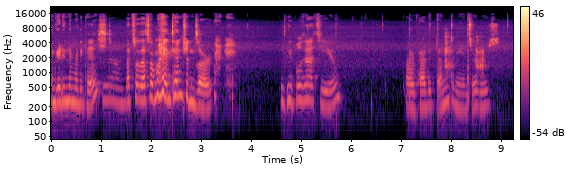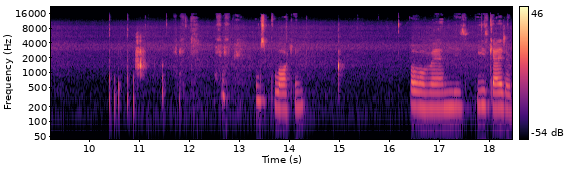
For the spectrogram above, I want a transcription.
I'm getting them really pissed. Yeah. That's what that's what my intentions are. People do that to you? I've had it done to me in servers. I'm just blocking. Oh man, these these guys are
